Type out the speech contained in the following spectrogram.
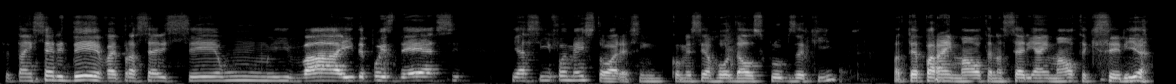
Você está em Série D, vai para a Série C, um e vai, e depois desce. E assim foi minha história. Assim, comecei a rodar os clubes aqui, até parar em Malta, na Série A em Malta, que seria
